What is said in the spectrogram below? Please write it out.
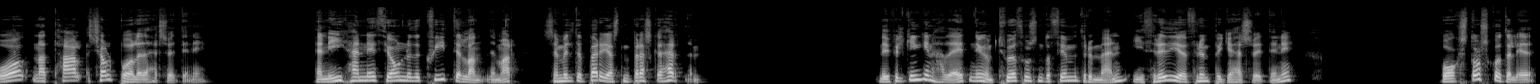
og Natal sjálfbóðaliða hersveitinni. En í henni þjónuðu kvítirlandnimar sem vildu berjast með breska hernum. Miðfylkingin hafði einnig um 2500 menn í þriðjöð frumbyggjahersveitinni og stórskotalið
